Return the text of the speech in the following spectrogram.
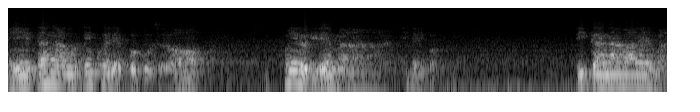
ဒီတန်ဃာကိုသင်ခွဲတဲ့ပုဂ္ဂိုလ်ဆိုတော့ဘုန်းကြီးတို့ဒီထဲမှာကြည့်လိုက်ပေါ့ဒီကံ၅ပါးထဲမှာ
